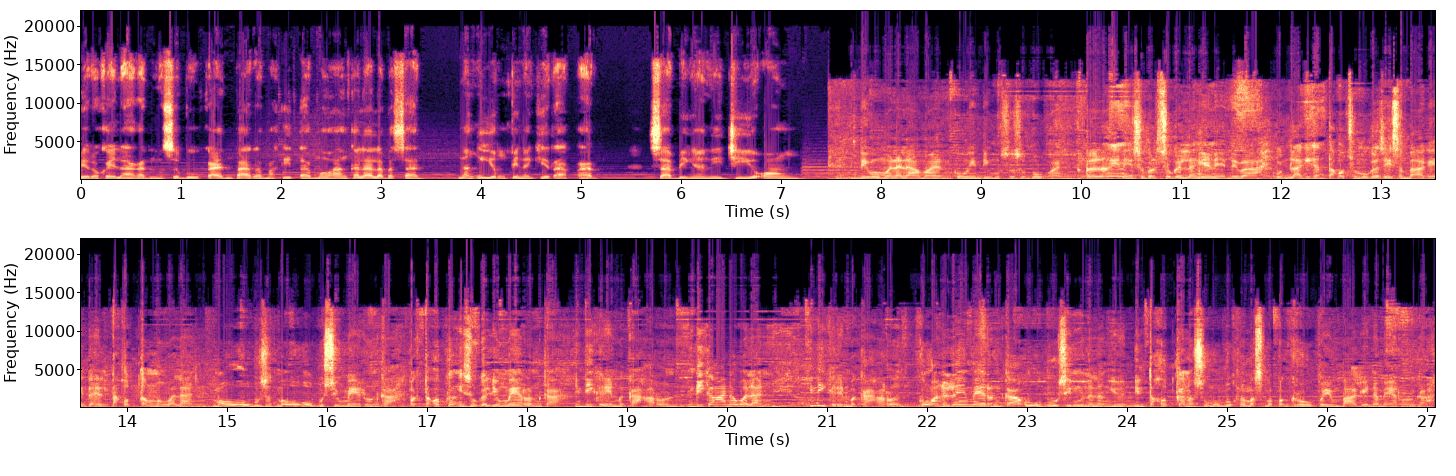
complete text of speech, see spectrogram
pero kailangan mong subukan para makita mo ang kalalabasan ng iyong pinaghirapan. Sabi nga ni Gio Ong, Hindi mo malalaman kung hindi mo susubukan. Ano lang yan eh, sugal-sugal lang yan eh, di ba? Kung lagi kang takot sumugal sa isang bagay dahil takot kang mawalan, mauubos at mauubos yung meron ka. Pag takot kang isugal yung meron ka, hindi ka rin magkakaroon. Hindi ka nga nawalan, hindi ka rin magkakaroon. Kung ano lang yung meron ka, uubusin mo na lang yun. Yung takot ka na sumubok na mas mapag-grow pa yung bagay na meron ka.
